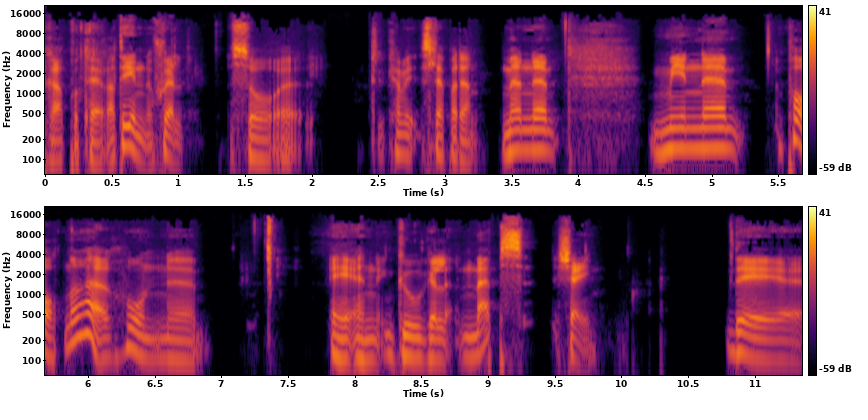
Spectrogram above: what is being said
rapporterat in själv. Så eh, kan vi släppa den. Men min partner här, hon är en Google Maps-tjej. Det,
